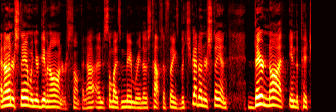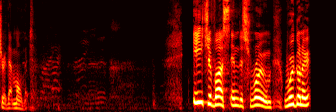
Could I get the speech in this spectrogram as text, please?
and I understand when you're giving honor something I, and somebody's memory and those types of things, but you got to understand they're not in the picture at that moment. Each of us in this room, we're going to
